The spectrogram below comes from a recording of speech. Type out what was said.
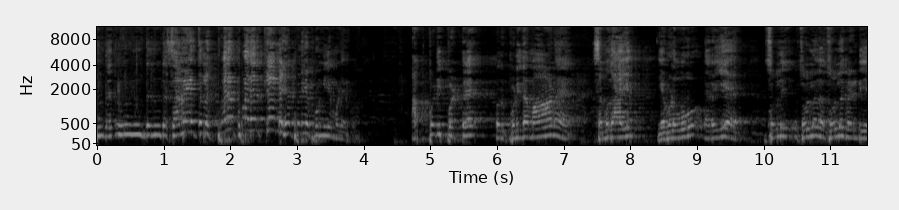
இந்த இந்த இந்த சமயத்துல பிறப்பதற்கே மிகப்பெரிய புண்ணியம் இருக்கும் அப்படிப்பட்ட ஒரு புனிதமான சமுதாயம் எவ்வளவோ நிறைய சொல்லி சொல்ல சொல்ல வேண்டிய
